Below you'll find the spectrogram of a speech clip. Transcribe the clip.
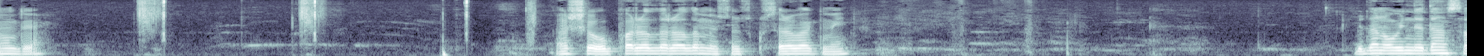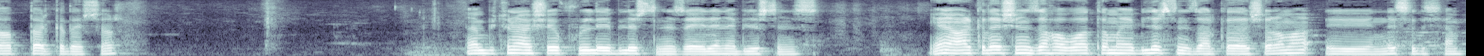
Ne oluyor? Arkadaşlar o paraları alamıyorsunuz. Kusura bakmayın. Birden oyun neden sattı arkadaşlar. Yani bütün her şeyi fullleyebilirsiniz, eğlenebilirsiniz. Yani arkadaşınıza hava atamayabilirsiniz arkadaşlar ama e, nasıl desem.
